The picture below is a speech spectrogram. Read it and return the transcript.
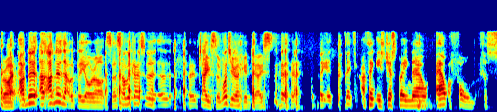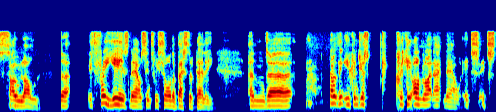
Right, I knew I, I knew that would be your answer. So we go to uh, uh, Jason. What do you reckon, Jace? it- it- I think he's just been now out of form for so long that it's three years now since we saw the best of Dele, and uh, I don't think you can just click it on like that now. It's it's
